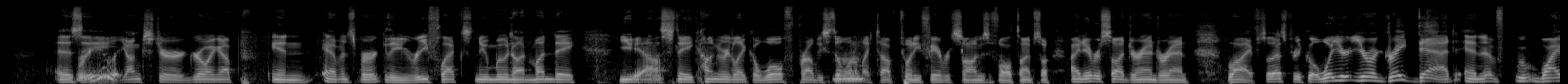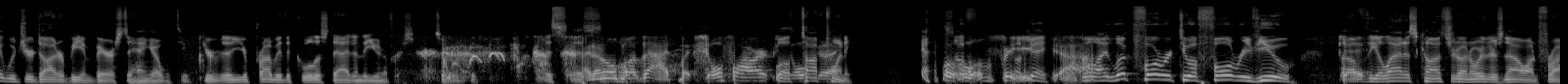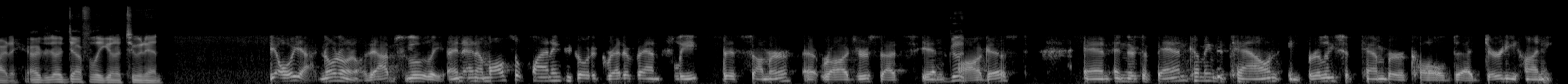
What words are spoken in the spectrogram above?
as a youngster growing up in Evansburg. The Reflex, New Moon on Monday, Union Yeah. of the Snake, Hungry Like a Wolf, probably still one of Mhm. my top 20 favorite songs of all time. So I never saw Duran Duran live. So that's pretty cool. Well, you're you're a great dad, and why would your daughter be embarrassed to hang out with you? You're you're probably the coolest dad in the universe. So it's, it's, I don't know about that, but so far, well, so top good. 20. So- we'll see. Okay. Yeah. Well, I look forward to a full review Okay. of the Alanis concert on Oilers Now on Friday. I, I'm definitely going to tune in. Yeah, oh yeah, no, no, no, absolutely. And and I'm also planning to go to Greta Van Fleet this summer at Rogers. That's in Oh. August. And and there's a band coming to town in early September called uh, Dirty Honey,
